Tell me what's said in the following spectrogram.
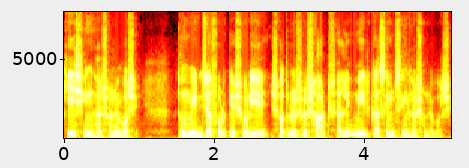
কে সিংহাসনে বসে? তো মির্জাফরকে সরিয়ে সতেরোশো ষাট সালে মীর কাসিম সিংহাসনে বসে।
